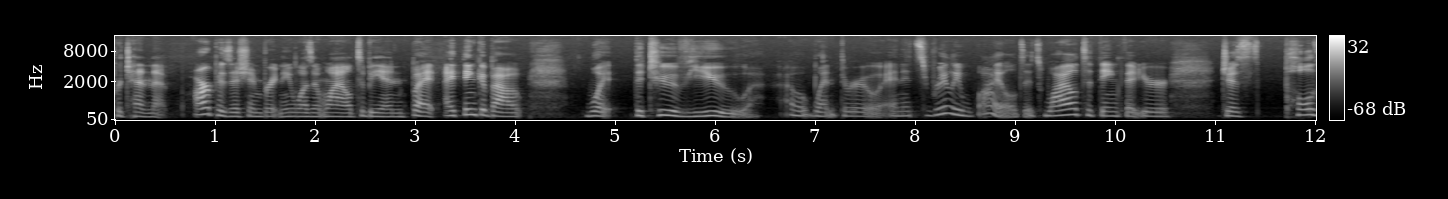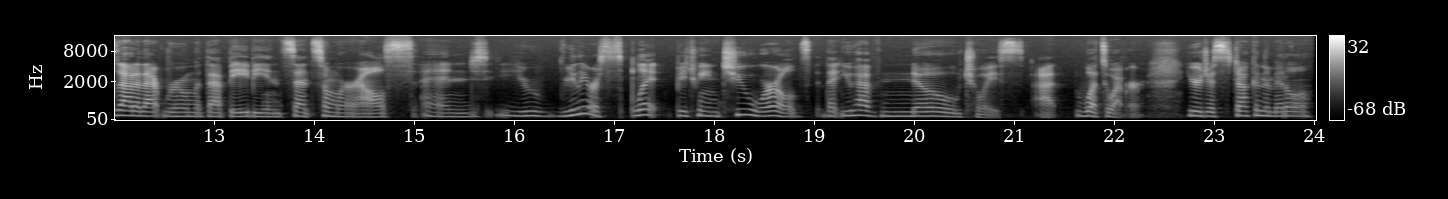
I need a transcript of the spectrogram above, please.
pretend that our position Brittney wasn't wild to be in but i think about what the two of you uh, went through and it's really wild. It's wild to think that you're just pulled out of that room with that baby and sent somewhere else and you really are split between two worlds that you have no choice at whatsoever. You're just stuck in the middle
